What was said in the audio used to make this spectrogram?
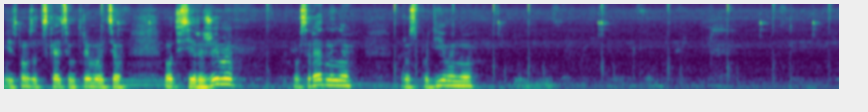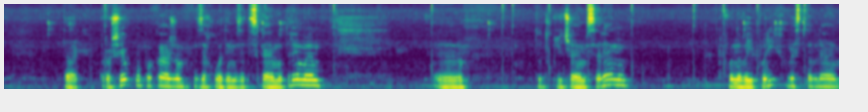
і знову затискається, утримується. От всі режими, усереднення, розподілення. Так, прошивку покажу. Заходимо, затискаємо, утримуємо. Е, Тут включаємо сирену, фоновий поріг виставляємо.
